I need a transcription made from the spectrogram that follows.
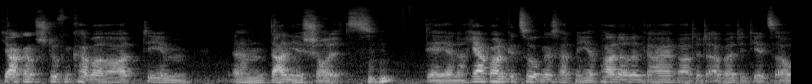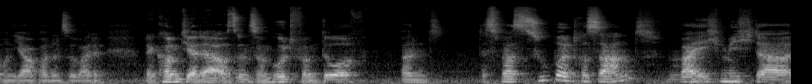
Jahrgangsstufenkamerad, dem ähm, Daniel Scholz. Mhm der ja nach Japan gezogen ist, hat eine Japanerin geheiratet, arbeitet jetzt auch in Japan und so weiter. Und der kommt ja da aus unserem Hut vom Dorf. Und das war super interessant, weil ich mich da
